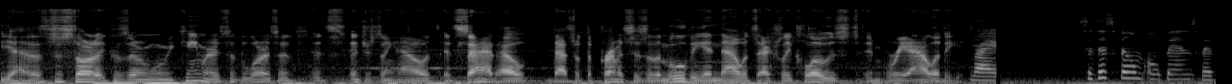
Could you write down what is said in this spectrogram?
Yeah, that's just thought it because when we came here, I said to Laura, I said it's interesting how it's, it's sad how that's what the premise is of the movie, and now it's actually closed in reality. Right. So this film opens with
